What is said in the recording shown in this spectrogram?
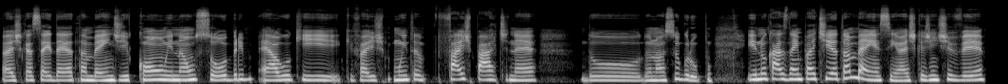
Eu acho que essa ideia também de com e não sobre é algo que, que faz muita faz parte, né, do, do nosso grupo. E no caso da empatia também, assim, eu acho que a gente vê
